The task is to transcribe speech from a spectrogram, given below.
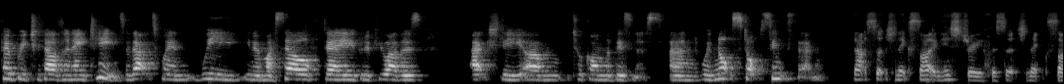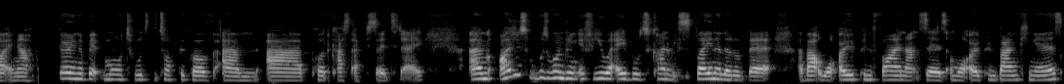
February 2018. So that's when we, you know, myself, Dave, and a few others actually um, took on the business, and we've not stopped since then that's such an exciting history for such an exciting app. Going a bit more towards the topic of um, our podcast episode today, um, I just was wondering if you were able to kind of explain a little bit about what open finance is and what open banking is.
